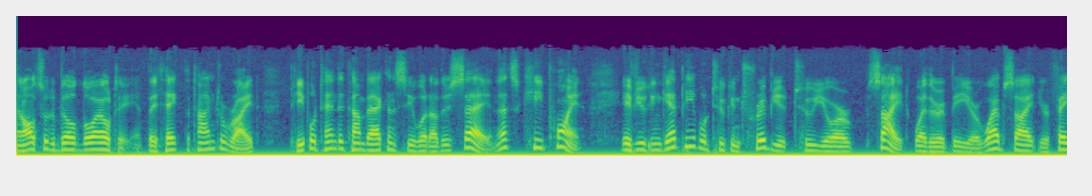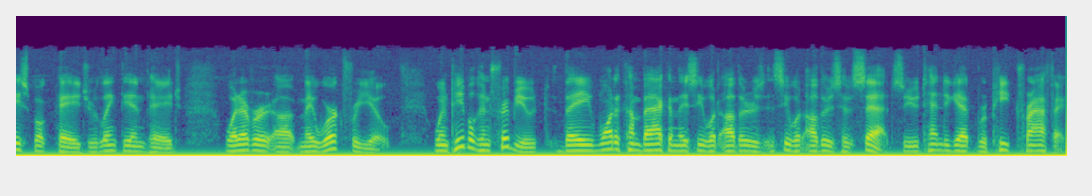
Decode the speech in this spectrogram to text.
and also to build loyalty. If they take the time to write, people tend to come back and see what others say. And that's a key point. If you can get people to contribute to your site, whether it be your website, your Facebook page, your LinkedIn page, whatever uh, may work for you, when people contribute, they want to come back and they see what others see what others have said. So you tend to get repeat traffic,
